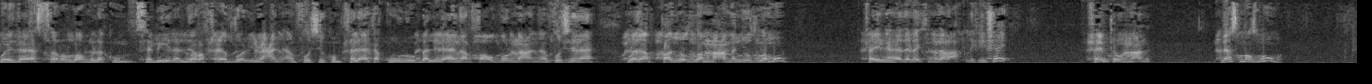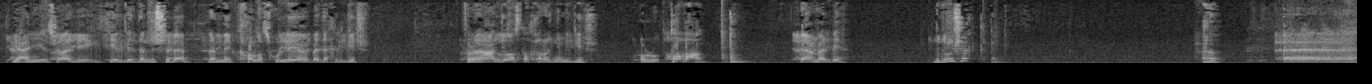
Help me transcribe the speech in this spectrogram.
وإذا يسر الله لكم سبيلا لرفع الظلم عن أنفسكم فلا تقولوا بل لا نرفع الظلم عن أنفسنا ونبقى نظلم مع من يظلمون. فإن هذا ليس من العقل في شيء. فهمتم المعنى؟ ناس مظلومة. يعني سؤال بيجي كتير جدا من الشباب لما يخلص كلية ويبقى داخل جيش فانا عندي واسطة تخرجني من الجيش. أقول له طبعا. اعمل بها بدون شك. آه،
